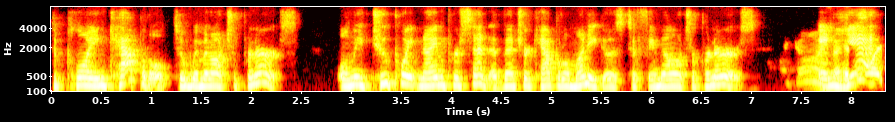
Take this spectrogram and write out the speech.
deploying capital to women entrepreneurs. Only 2.9% of venture capital money goes to female entrepreneurs. Oh and yet,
